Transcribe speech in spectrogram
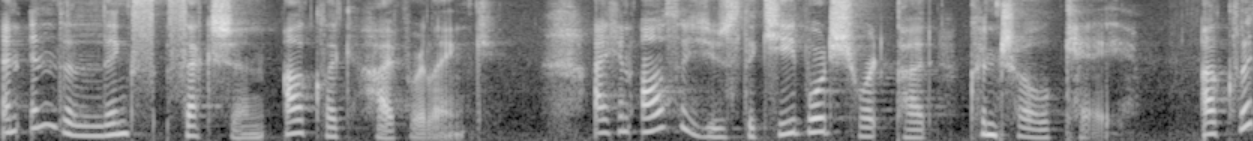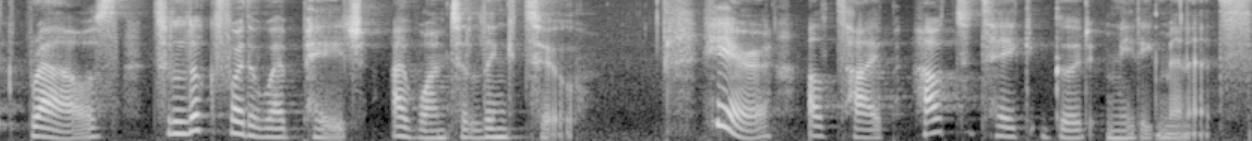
and in the Links section, I'll click Hyperlink. I can also use the keyboard shortcut Ctrl-K. I'll click Browse to look for the web page I want to link to. Here, I'll type how to take good meeting minutes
